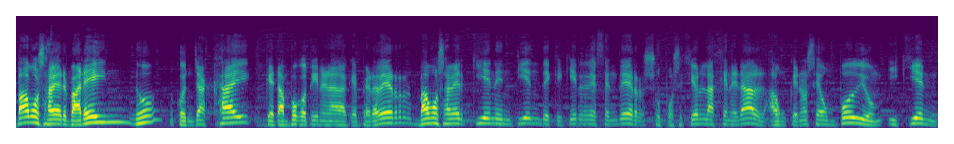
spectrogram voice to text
Vamos a ver Bahrein, ¿no? Con Jack High, que tampoco tiene nada que perder. Vamos a ver quién entiende que quiere defender su posición en la general, aunque no sea un podium, y quién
